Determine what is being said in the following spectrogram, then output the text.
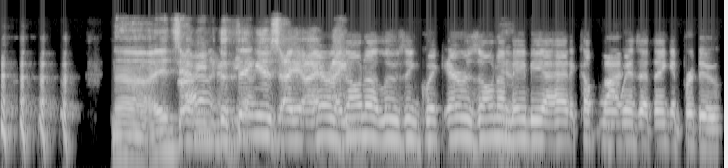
No, it's. I mean, the thing is, I, I Arizona I, losing quick. Arizona, yeah. maybe I had a couple more I, wins. I think in Purdue.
